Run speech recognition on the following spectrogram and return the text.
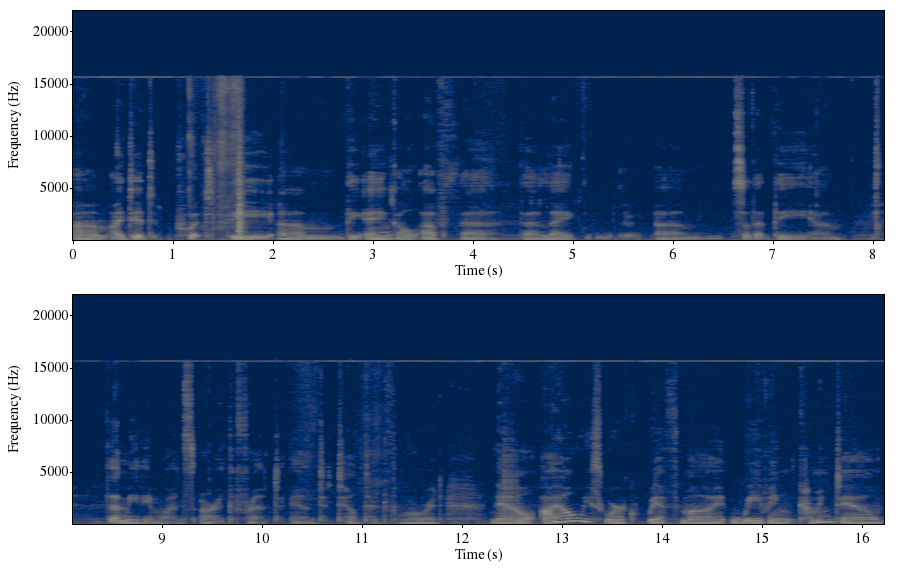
um, I did put the um, the angle of the the leg um, so that the um, the medium ones are at the front and tilted forward. Now I always work with my weaving coming down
